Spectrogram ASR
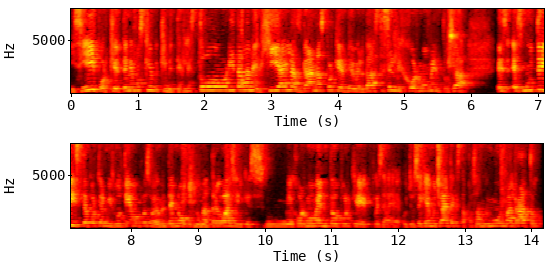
y sí, ¿por qué tenemos que, que meterles todo ahorita la energía y las ganas? Porque de verdad este es el mejor momento. O sea, es, es, muy triste porque al mismo tiempo, pues obviamente no, no me atrevo a decir que es un mejor momento porque pues eh, yo sé que hay mucha gente que está pasando un muy mal rato,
